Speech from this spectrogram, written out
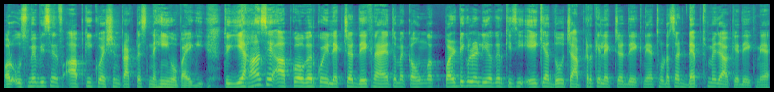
और उसमें भी सिर्फ़ आपकी क्वेश्चन प्रैक्टिस नहीं हो पाएगी। तो यहाँ से आपको अगर कोई लेक्चर देखना है तो मैं कहूँगा पर्टिकुलरली अगर किसी एक या दो चैप्टर के लेक्चर देखने हैं, थोड़ा सा डेप्थ में जाके देखने हैं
